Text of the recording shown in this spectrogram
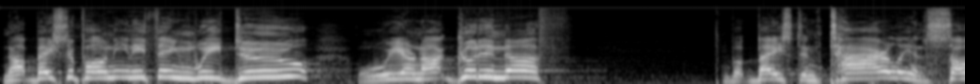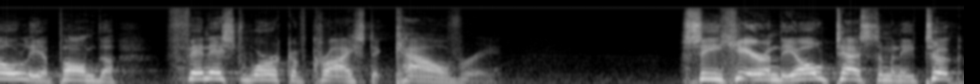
not based upon anything we do. We are not good enough, but based entirely and solely upon the finished work of Christ at Calvary. See, here in the Old Testament, He took,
